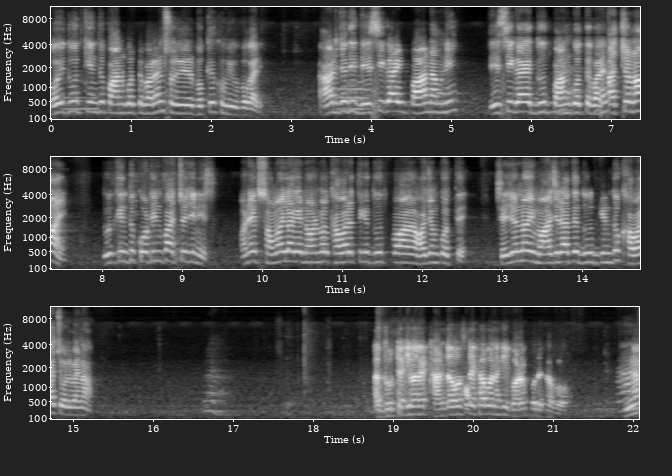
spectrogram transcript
ওই দুধ কিন্তু পান করতে পারেন, শরীরের পক্ষে খুবই উপকারী। আর যদি দেশি গাই পান আপনি, দেশি গায়ের দুধ পান করতে পারেন। পাচ্য নয়? দুধ কিন্তু কঠিন পাচ্য জিনিস। অনেক সময় লাগে নর্মাল খাবারের থেকে দুধ হজম করতে। সেই জন্য ওই মাঝরাতে দুধ কিন্তু খাওয়া চলবে না। আর দুধটা কি মানে ঠান্ডা অবস্থায় খাব নাকি গরম করে খাব? না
